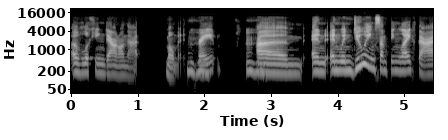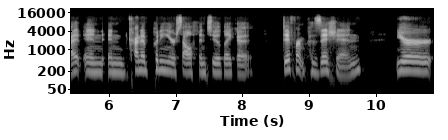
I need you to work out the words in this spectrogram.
of looking down on that moment Mhm. right Mhm. um and and when doing something like that and and kind of putting yourself into like a different position you're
